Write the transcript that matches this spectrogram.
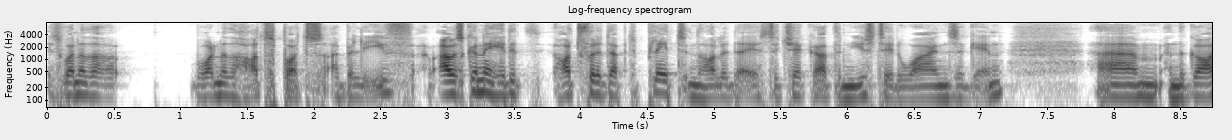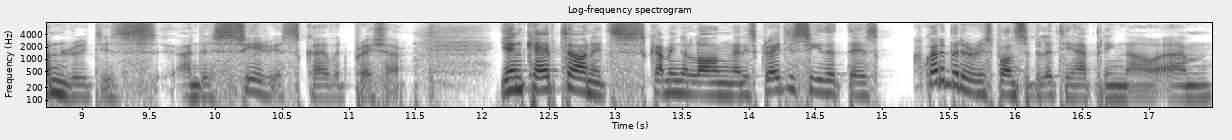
is one of the one of the hotspots, I believe. I was going to head it hot-footed up to Plett in the holidays to check out the Newstead wines again. Um, and the garden route is under serious COVID pressure. Here in Cape Town, it's coming along, and it's great to see that there's quite a bit of responsibility happening now. Um,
